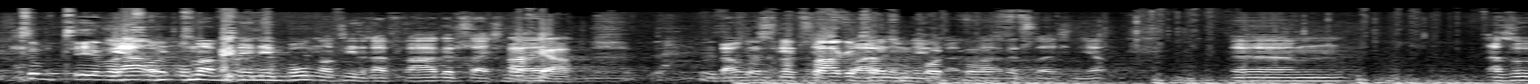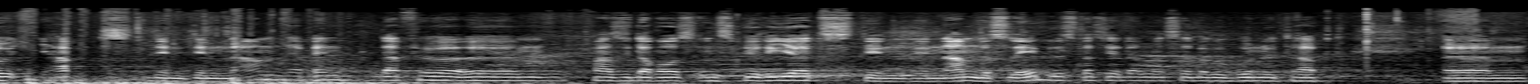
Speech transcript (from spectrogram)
Zum Thema ja, um, mal wieder den Bogen auf die drei Fragezeichen. Ach ja. Bei uns Das geht es ja vor allem um die drei. Fragezeichen, ja. Ähm, also ihr habt den, den Namen der Band dafür ähm, quasi daraus inspiriert, den, den Namen des Labels, das ihr damals selber gegründet habt. Ähm,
